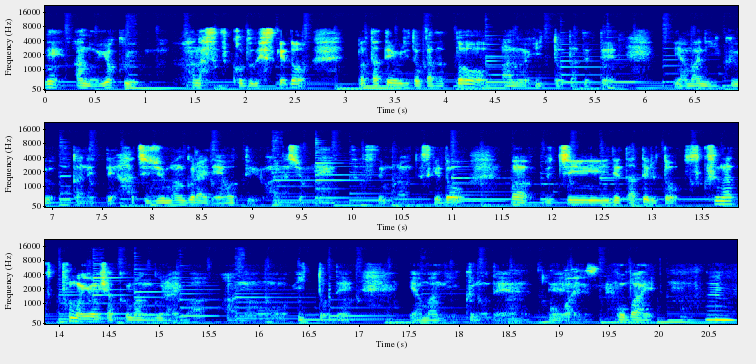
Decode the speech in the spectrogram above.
ねあのよく話すことですけど、まあ、建て売りとかだとあの一棟建てて山に行くお金って80万ぐらいだよっていう話をねさせてもらうんですけど、まあ、うちで建てると少なくとも400万ぐらいはあの一棟で山に行くので5倍ですね。5倍うんうん。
